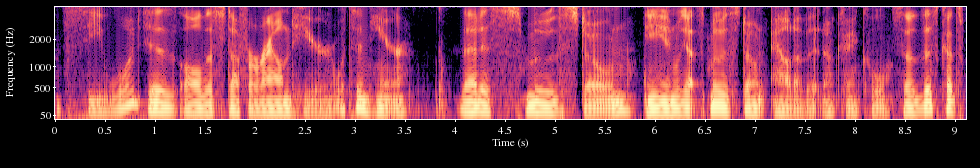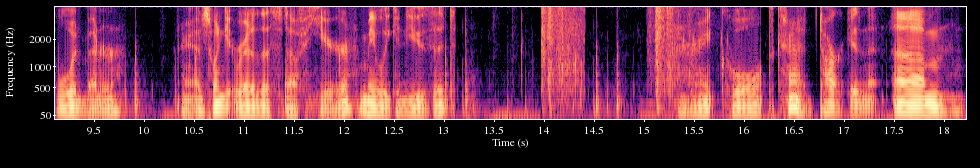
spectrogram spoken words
let's see, what is all this stuff around here? What's in here? That is smooth stone. And we got smooth stone out of it. Okay, cool. So this cuts wood better. I just want to get rid of this stuff here. Maybe we could use it. All right, cool. It's kind of dark, isn't it? Um,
